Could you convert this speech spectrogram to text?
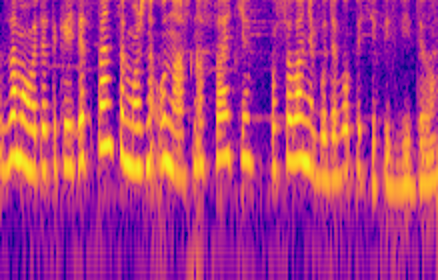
Замовити такий диспенсер можна у нас на сайті. Посилання буде в описі під відео.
